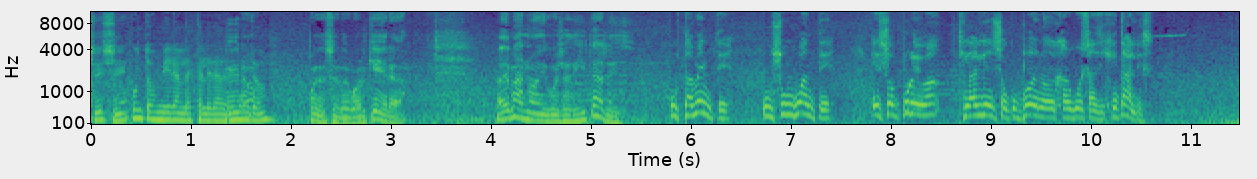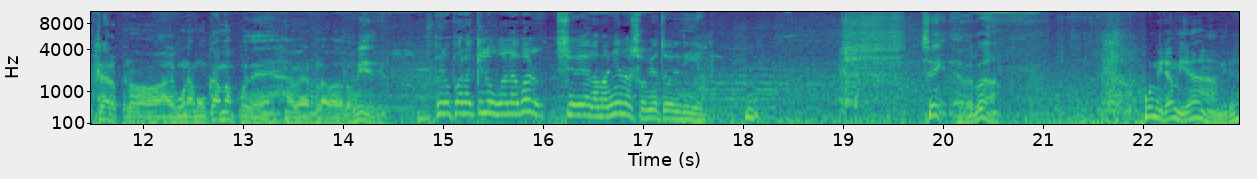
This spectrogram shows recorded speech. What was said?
Sí, sí. Juntos miran la escalera del Pero muro. puede ser de cualquiera. Además no hay huellas digitales. Justamente, usó un guante. Eso prueba que alguien se ocupó de no dejar huellas digitales. Claro, pero alguna mucama puede haber lavado los vidrios. Pero ¿para qué los va a lavar si hoy a la mañana llovió todo el día? Sí, es verdad. Uy, mirá, mirá, mirá,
